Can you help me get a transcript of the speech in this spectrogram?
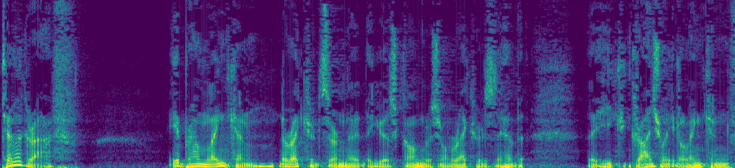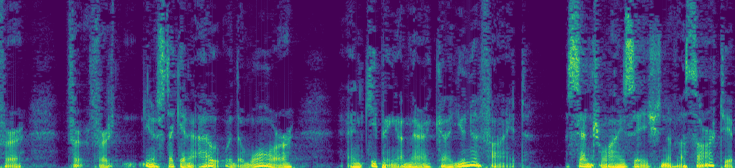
telegraph. Abraham Lincoln, the records are in the, the U.S. congressional records. They have that he congratulated Lincoln for, for, for, you know, sticking it out with the war and keeping America unified. Centralization of authority, a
